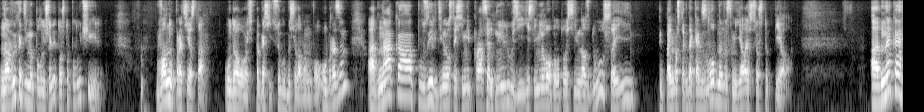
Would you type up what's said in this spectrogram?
на выходе мы получили то, что получили. Волну протеста удалось погасить сугубо силовым образом. Однако пузырь 97% иллюзии, если не лопнул, то сильно сдулся. И ты поймешь тогда, как злобно насмеялось все, что пело. Однако,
